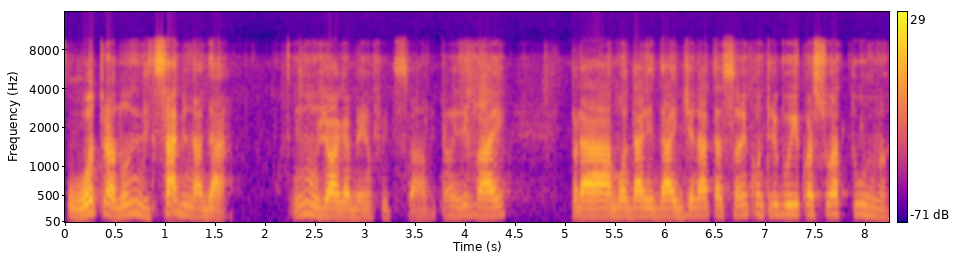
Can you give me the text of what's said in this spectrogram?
o outro aluno ele sabe nadar e não joga bem o futsal, então ele vai para a modalidade de natação e contribuir com a sua turma.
